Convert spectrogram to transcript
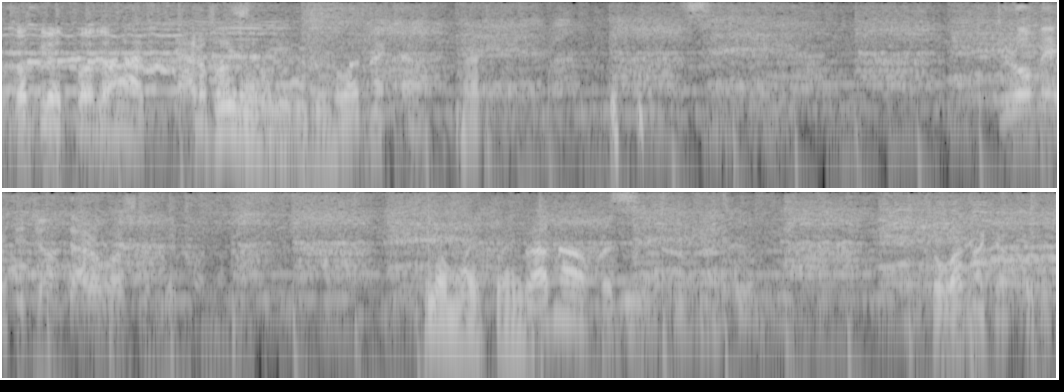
می‌خواد بیاد بالا. نه در باز صحبت نکردم درو مهدی جان در رو باز کن بالا. Hello my friend. ولی نشد. صحبت نکرد خودش.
